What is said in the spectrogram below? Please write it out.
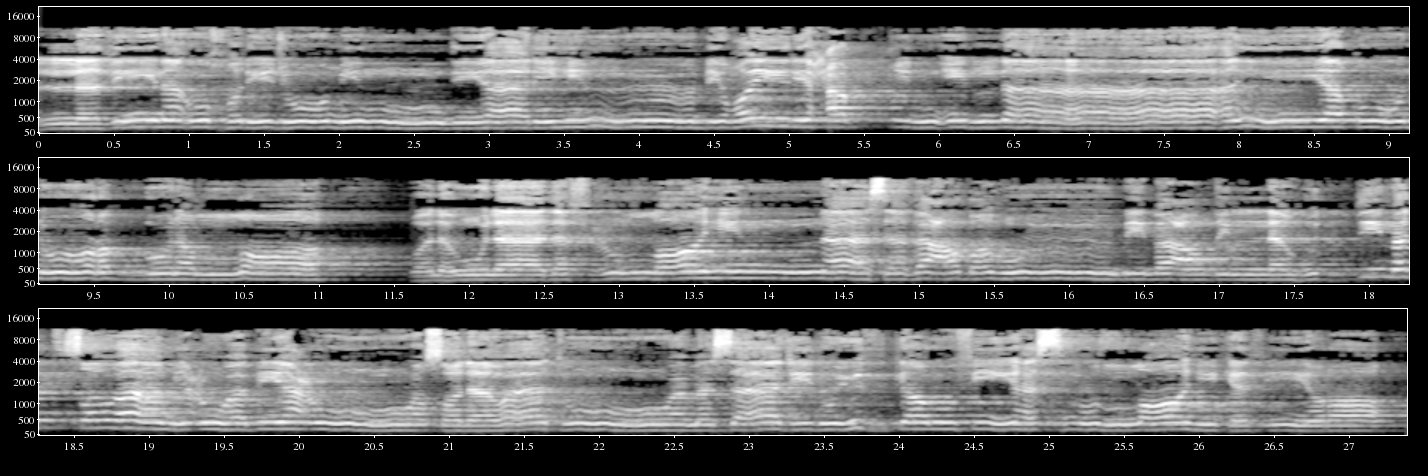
الذين أخرجوا من ديارهم بغير حق إلا أن يقولوا ربنا الله ولولا دفع الله الناس بعضهم ببعض لهدمت صوامع وبيع وصلوات ومساجد يذكر فيها اسم الله كثيرا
